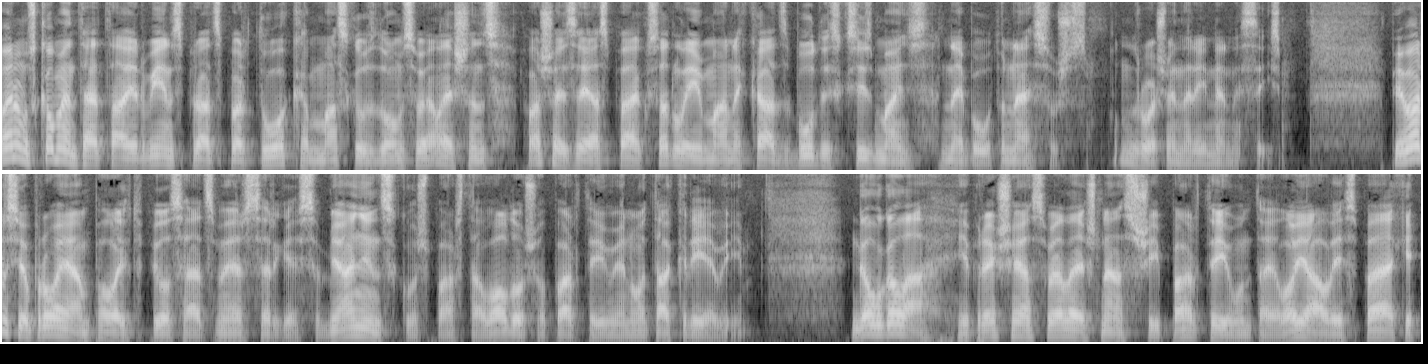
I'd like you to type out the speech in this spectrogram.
Vairums komentētāji ir viensprāts par to, ka Maskavas domas vēlēšanas pašreizējā spēku sadalījumā nekādas būtiskas izmaiņas nebūtu nesušas, un droši vien arī nenesīs. Pie varas joprojām paliktu pilsētas mērs Sergejs Sabjāņins, kurš pārstāv valdošo partiju vienotā Krievija. Galu galā, iepriekšējās ja vēlēšanās šī partija un tai lojālie spēki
